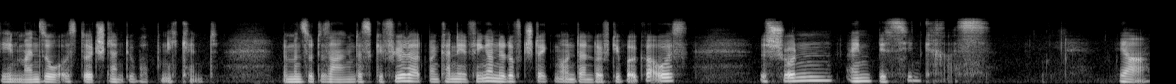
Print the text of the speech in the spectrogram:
den man so aus Deutschland überhaupt nicht kennt. Wenn man sozusagen das Gefühl hat, man kann den Finger in die Luft stecken und dann läuft die Wolke aus, ist schon ein bisschen krass. Ja.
